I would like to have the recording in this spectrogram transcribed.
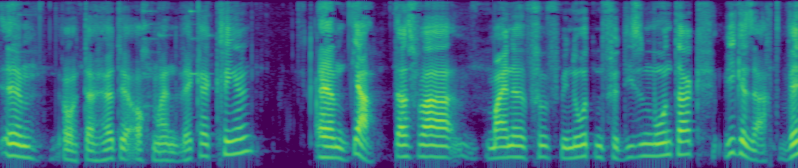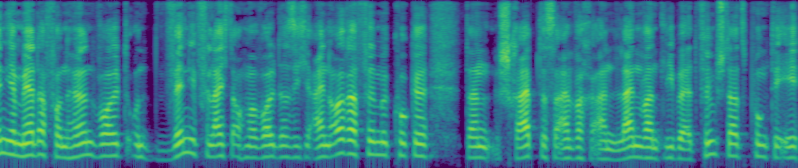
Ähm, oh, da hört ihr auch meinen Wecker klingeln. Ähm, ja, das war meine fünf Minuten für diesen Montag. Wie gesagt, wenn ihr mehr davon hören wollt und wenn ihr vielleicht auch mal wollt, dass ich einen eurer Filme gucke, dann schreibt es einfach an leinwandliebe.filmstarts.de.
